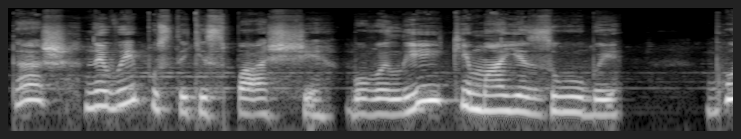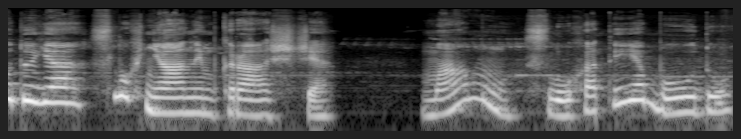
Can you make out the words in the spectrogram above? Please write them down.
Та ж не випустить із пащі, бо великі має зуби. Буду я слухняним краще. Маму слухати я буду.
